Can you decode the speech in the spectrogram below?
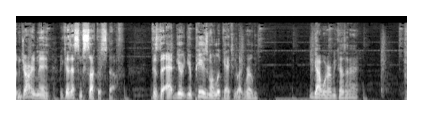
The majority of men, because that's some sucker stuff. Because the your your peers gonna look at you like, really? You got with her because of that?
